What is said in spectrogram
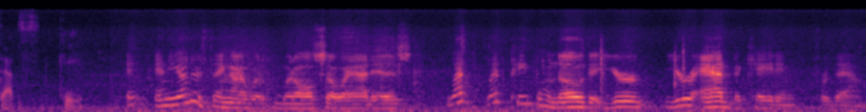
that's key. And, and the other thing I would, would also add is, let, let people know that you're, you're advocating for them.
